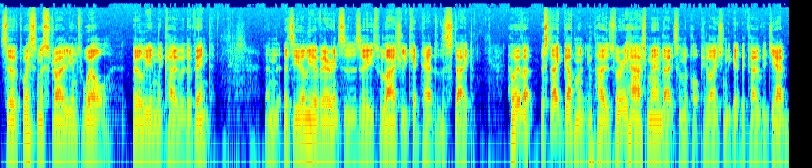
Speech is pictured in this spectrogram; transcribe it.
served Western Australians well early in the COVID event, and as the earlier variants of the disease were largely kept out of the state. However, the state government imposed very harsh mandates on the population to get the COVID jab,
